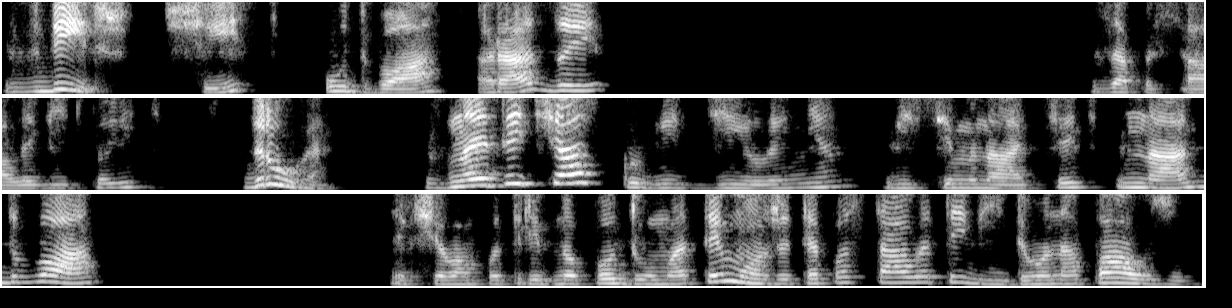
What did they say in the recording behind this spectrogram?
Збільш 6 у 2 рази. Записали відповідь. Друге. Знайди частку відділення 18 на 2. Якщо вам потрібно подумати, можете поставити відео на паузу.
